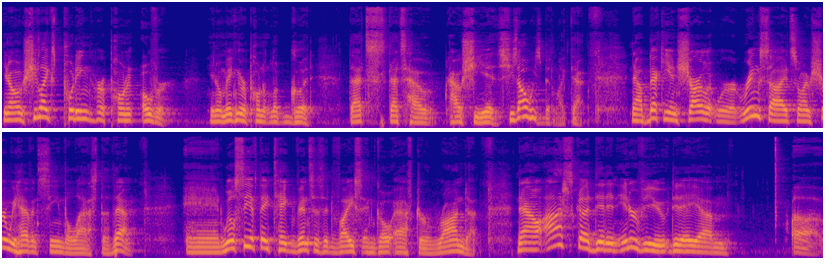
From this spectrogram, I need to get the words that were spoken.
you know, she likes putting her opponent over, you know, making her opponent look good. That's, that's how, how she is. She's always been like that. Now, Becky and Charlotte were at ringside, so I'm sure we haven't seen the last of them. And we'll see if they take Vince's advice and go after Ronda. Now, Asuka did an interview, did a um, uh,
